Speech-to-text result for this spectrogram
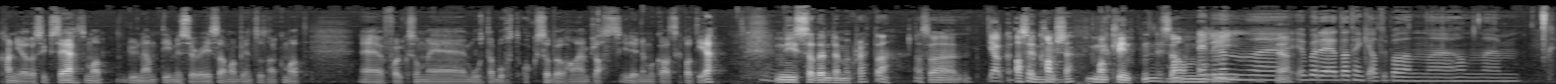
kan gjøre suksess. Som at du nevnte i Missouri, så har man begynt å snakke om at folk som er mot abort, også bør ha en plass i Det demokratiske partiet. Ny Southern Democrat, da. Altså, Ja, altså kanskje. Ny Clinton, liksom. Eller en, eh, ja. jeg bare, Da tenker jeg alltid på den eh, han eh,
